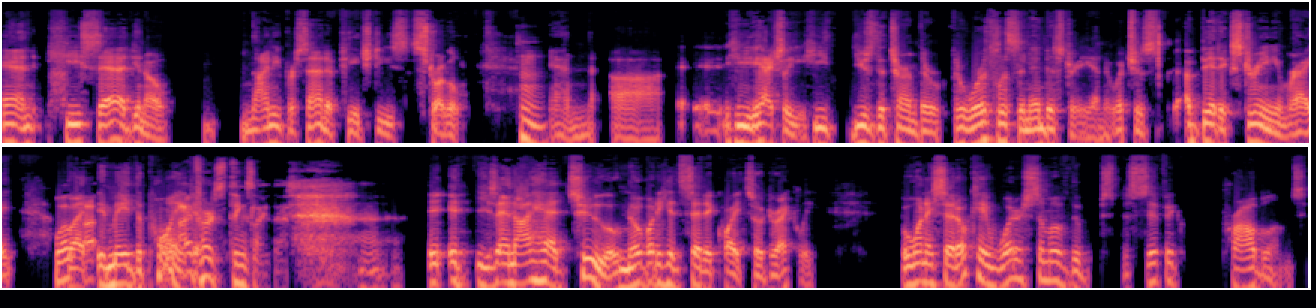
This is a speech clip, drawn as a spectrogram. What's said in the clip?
and he said, you know, 90% of PhDs struggle. Hmm. And uh, he actually, he used the term, they're, they're worthless in industry, and which is a bit extreme, right? Well, but it made the point. I've heard things like that. it, it, and I had too. Nobody had said it quite so directly. But when I said, okay, what are some of the specific problems?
